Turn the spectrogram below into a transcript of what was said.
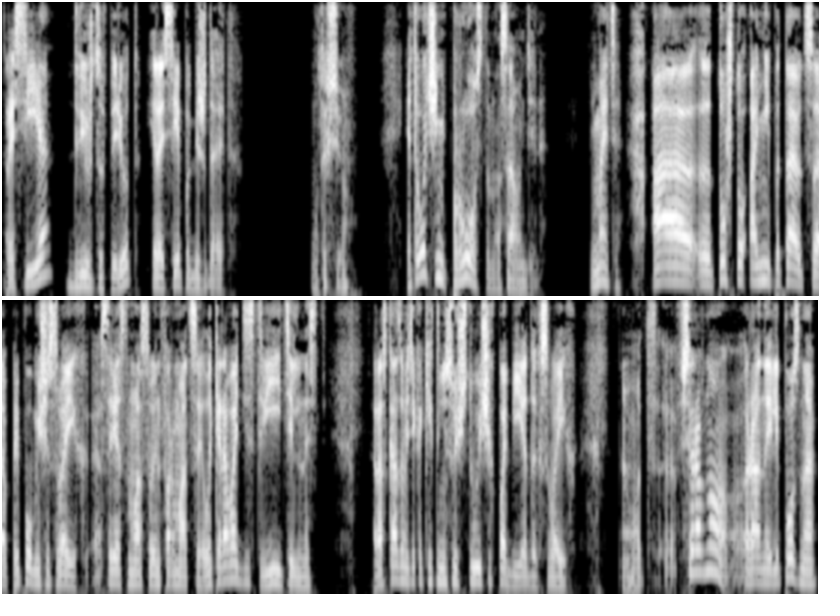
Россия движется вперед, и Россия побеждает. Вот и все. Это очень просто на самом деле. Понимаете? А э, то, что они пытаются при помощи своих э, средств массовой информации лакировать действительность, рассказывать о каких-то несуществующих победах своих. Вот. Все равно рано или поздно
